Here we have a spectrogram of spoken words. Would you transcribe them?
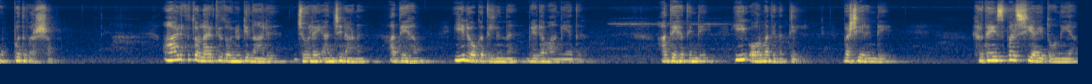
മുപ്പത് വർഷം. ആയിരത്തി തൊള്ളായിരത്തി തൊണ്ണൂറ്റി നാല് ജൂലൈ അഞ്ചിനാണ് അദ്ദേഹം ഈ ലോകത്തിൽ നിന്ന് വിട വാങ്ങിയത്. അദ്ദേഹത്തിന്റെ ഈ ഓർമ്മദിനത്തിൽ ബഷീറിന്റെ ഹൃദയസ്പർശിയായി തോന്നിയ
